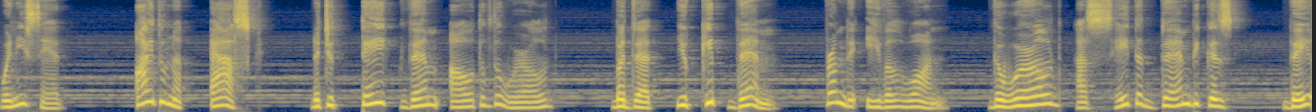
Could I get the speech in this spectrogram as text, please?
when he said, I do not ask that you take them out of the world, but that you keep them from the evil one. The world has hated them because they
